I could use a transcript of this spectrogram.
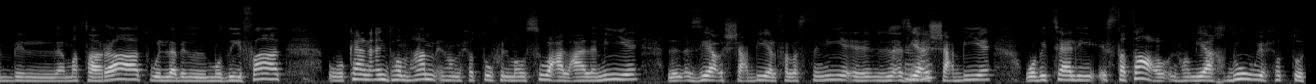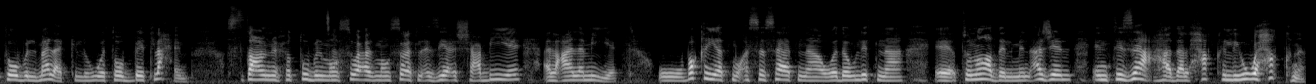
بالمطارات ولا بالمضيفات وكان عندهم هم إنهم يحطوه في الموسوعة العالمية للأزياء الشعبية الفلسطينية للأزياء الشعبية وبالتالي استطاعوا إنهم ياخذوه ويحطوا ثوب الملك اللي هو ثوب بيت لحم. استطاعوا انه يحطوه بالموسوعه موسوعة الأزياء الشعبية العالمية وبقيت مؤسساتنا ودولتنا تناضل من أجل انتزاع هذا الحق اللي هو حقنا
